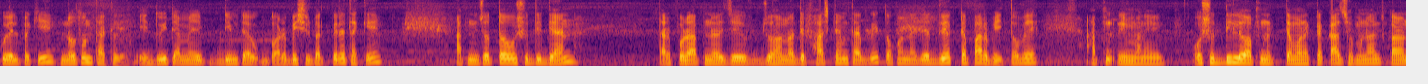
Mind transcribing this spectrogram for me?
কোয়েল পাখি নতুন থাকলে, এই দুই টাইমে ডিমটা ওরা বেশিরভাগ পেরে থাকে। আপনি যত ওষুধই দেন, তারপর আপনার যে যখন ওদের ফার্স্ট টাইম থাকবে, তখন এদের দু একটা পারবেই। তবে আপনি মানে ওষুধ দিলেও আপনার তেমন একটা কাজ হবে না, কারণ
